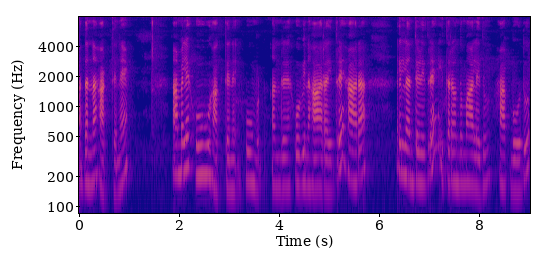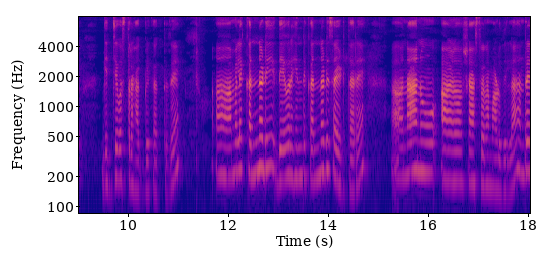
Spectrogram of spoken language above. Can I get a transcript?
ಅದನ್ನು ಹಾಕ್ತೇನೆ. ಆಮೇಲೆ ಹೂವು ಹಾಕ್ತೇನೆ. ಹೂವು ಅಂದರೆ ಹೂವಿನ ಹಾರ ಇದ್ದರೆ ಹಾರ ಇಲ್ಲ ಅಂತೇಳಿದರೆ ಈ ಥರ ಒಂದು ಮಾಲೆದು ಹಾಕ್ಬೋದು. ಗೆಜ್ಜೆ ವಸ್ತ್ರ ಹಾಕಬೇಕಾಗ್ತದೆ. ಆಮೇಲೆ ಕನ್ನಡಿ, ದೇವರ ಹಿಂದೆ ಕನ್ನಡಿ ಸಹ ಇಡ್ತಾರೆ. ನಾನು ಆ ಶಾಸ್ತ್ರನ ಮಾಡೋದಿಲ್ಲ. ಅಂದರೆ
